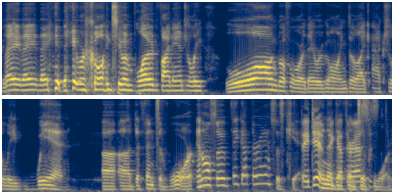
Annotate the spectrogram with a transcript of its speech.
they they they they were going to implode financially long before they were going to like actually win uh, a defensive war, and also they got their asses kicked. they did. in They a got their defensive asses war.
